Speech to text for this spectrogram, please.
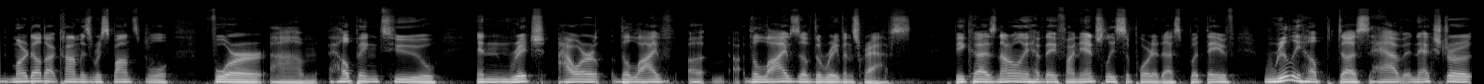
Mardel.com is responsible for um, helping to enrich our the live uh, the lives of the Ravenscrafts because not only have they financially supported us, but they've really helped us have an extra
